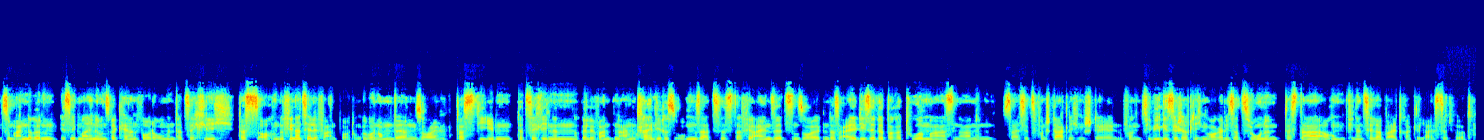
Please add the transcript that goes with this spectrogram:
Zum anderen ist eben eine unserer Kernforderungen tatsächlich, dass auch eine finanzielle Verantwortung übernommen werden soll, dass die eben tatsächlich einen relevanten Anteil ihres Umsatzes dafür einsetzen sollten, dass all diese Reparaturmaßnahmen, sei es jetzt von staatlichen Stellen, von zivilgesellschaftlichen Organisationen, dass da auch ein finanzieller Beitrag geleistet wird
